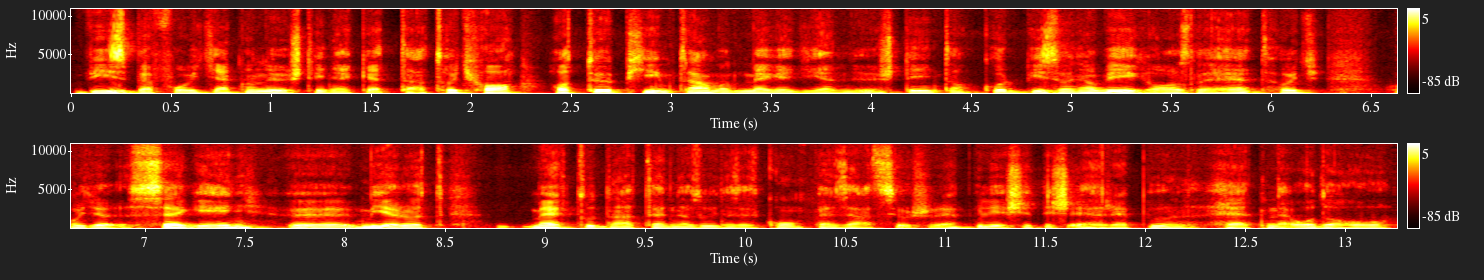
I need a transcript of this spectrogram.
vízbe folytják a nőstényeket. Tehát, hogyha ha több hím támad meg egy ilyen nőstényt, akkor bizony a vége az lehet, hogy, hogy a szegény mielőtt meg tudná tenni az úgynevezett kompenzációs repülését, és elrepülhetne oda, ahol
